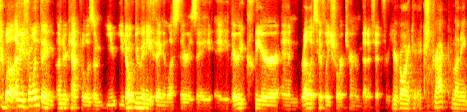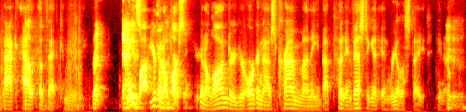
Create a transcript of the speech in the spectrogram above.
well, I mean, for one thing, under capitalism, you, you don't do anything unless there is a, a very clear and relatively short term benefit for you. You're going to extract money back out of that community. Right. That is Meanwhile, you're going to parcel. you're going to launder your organized crime money by put investing it in real estate. You know, Mhm.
